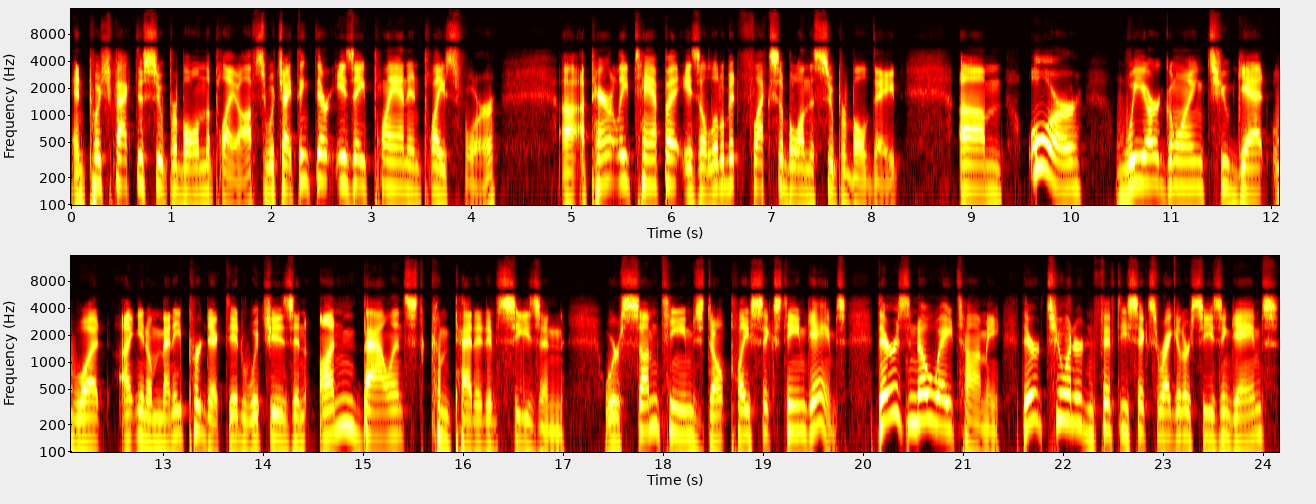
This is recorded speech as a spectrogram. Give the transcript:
and push back the Super Bowl and the playoffs, which I think there is a plan in place for. Uh, apparently, Tampa is a little bit flexible on the Super Bowl date, um, or we are going to get what uh, you know many predicted, which is an unbalanced competitive season where some teams don't play 16 games. There is no way, Tommy. There are 256 regular season games.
